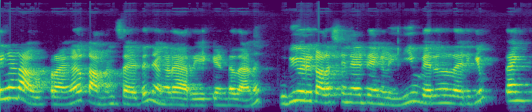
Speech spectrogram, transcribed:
നിങ്ങളുടെ അഭിപ്രായങ്ങൾ കമന്റ്സ് ആയിട്ട് ഞങ്ങളെ അറിയിക്കേണ്ടതാണ്. പുതിയൊരു കളക്ഷനായിട്ട് ഞങ്ങൾ ഇനിയും വരുന്നതായിരിക്കും. താങ്ക്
